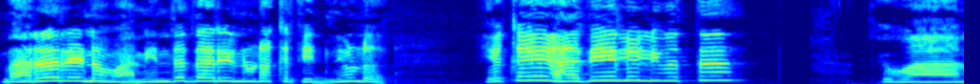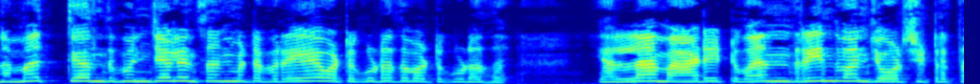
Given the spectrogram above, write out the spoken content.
ಬರಾರೇನವ ನಿಂದ ದಾರಿ ನೋಡಕತ್ತಿದ್ ನೋಡು. ಯಾಕೆ ಅದೇ ಇಲ್ಲ ಇವತ್ತ? ಇವ ನಮ್ಮ ಒಂದು ಮುಂಜಾನೆ ಸಂದ್ಬಿಟ್ಟ ಬರೇ ಒಟ್ಟು ಕೊಡೋದು ಒಟ್ಟು ಕೊಡೋದು ಎಲ್ಲ ಮಾಡಿಟ್ಟು ಒಂದ್ರಿಂದ ಒಂದು ಜೋಡಿಸಿಟ್ಟಿರ್ತ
